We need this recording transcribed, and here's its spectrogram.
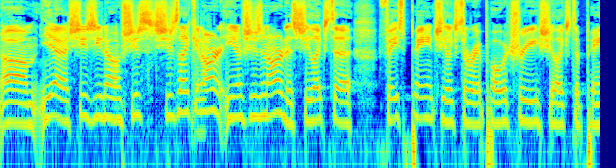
um, yeah, she's you know she's she's like an art. You know, she's an artist. She likes to face paint. She likes to write poetry. She likes to paint.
